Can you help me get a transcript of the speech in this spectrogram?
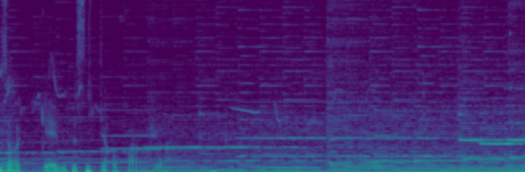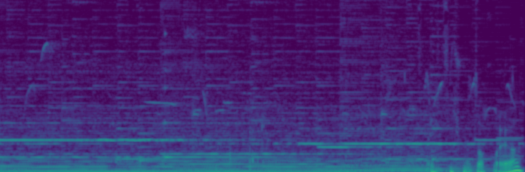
Ist aber gelb, das ist nicht der Orange. Doch?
